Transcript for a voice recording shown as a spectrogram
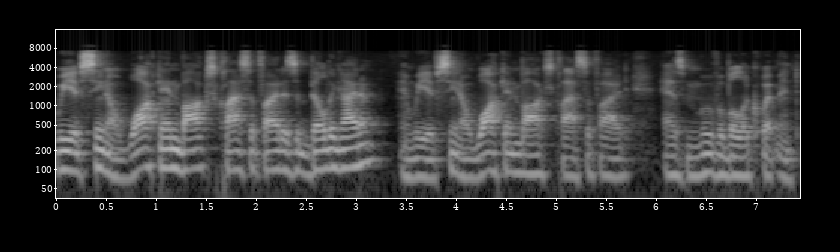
We have seen a walk in box classified as a building item, and we have seen a walk in box classified as movable equipment.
